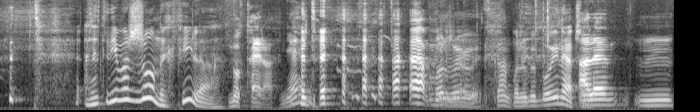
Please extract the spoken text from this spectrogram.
Ale ty nie masz żony, chwila. No teraz, nie? może, skąd? może by było inaczej. Ale mm,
